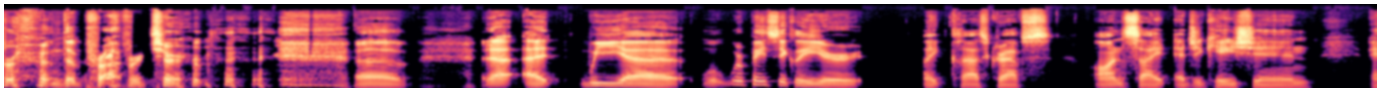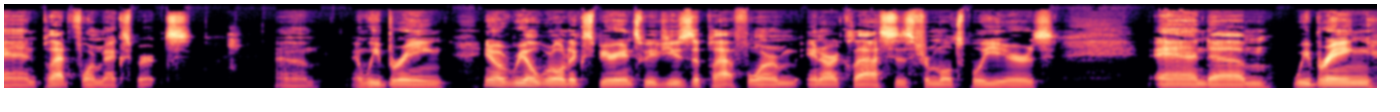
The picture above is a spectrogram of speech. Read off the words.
the proper term. uh, I, we uh, we're basically your like Classcraft's on-site education and platform experts. Um, and we bring you know real world experience. We've used the platform in our classes for multiple years and um, we bring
